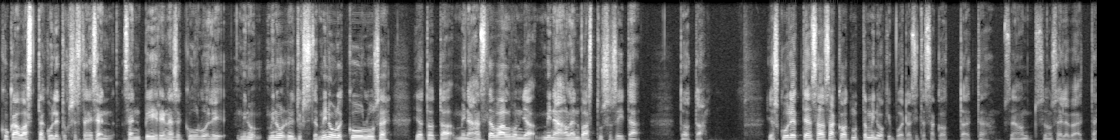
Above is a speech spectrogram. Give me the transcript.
kuka vastaa kuljetuksesta, niin sen, sen piirinhän se kuuluu. Eli minu, minun yrityksestä minulle kuuluu se, ja tota, minähän sitä valvon, ja minä olen vastuussa siitä tota, jos kuljettaja saa sakot, mutta minuakin voidaan sitä sakottaa, että se on, se on selvää, että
